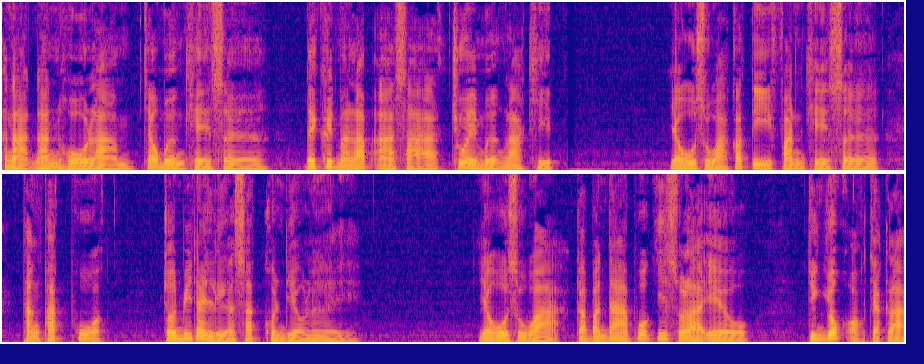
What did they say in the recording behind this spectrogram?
ขณะนั้นโฮลามเจ้าเมืองเคเซอร์ ได้ขึ้นมารับอาสาช่วยเมืองลาคิชยะโฮซูวาก็ตีฟันเคเซอร์ ทั้งพรรคพวก จนไม่ได้เหลือสักคนเดียวเลยยะโฮซูวากับบรรดาพวกยิสราเอล จึงยกออกจากลา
